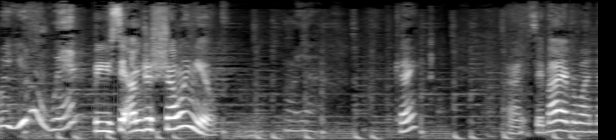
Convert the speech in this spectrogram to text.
Wait, you don't win? But you see, I'm just showing you. Oh yeah. Okay? All right, say bye, everyone.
